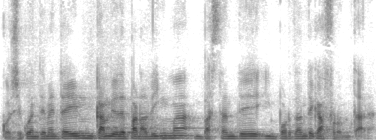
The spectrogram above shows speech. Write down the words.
Consecuentemente hay un cambio de paradigma bastante importante que afrontar.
